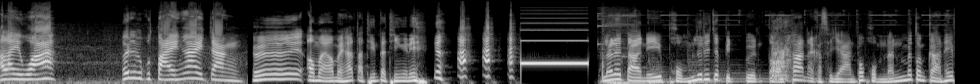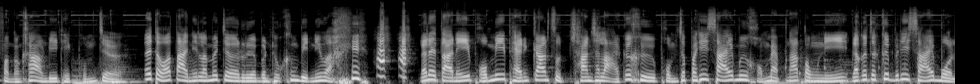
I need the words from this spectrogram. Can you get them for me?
อะไรวะ เฮ้ยทำไมกูตายง่ายจัง เฮ้ย เอาใหม่เอาใหม่ฮะตัดทิ้งตัดทิ้งอันนี้และในตานี้ผมเลือกที่จะปิดปืนต่อต้านอากาศยานเพราะผมนั้นไม่ต้องการให้ฝั่งตรงข้ามดีเทคผมเจอเอ้แต่ว่าตานี้เราไม่เจอเรือบรรทุกเครื่องบินนี่หว่า และในตานี้ผมมีแผนการสุดชาญฉลาดก็คือ ผมจะไปที่ซ้ายมือของแมปหน้าตรงนี้ แล้วก็จะขึ้นไปที่ซ้ายบน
